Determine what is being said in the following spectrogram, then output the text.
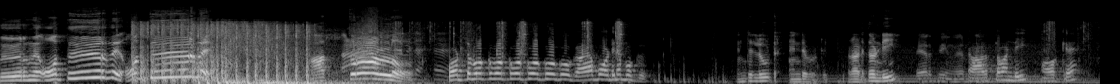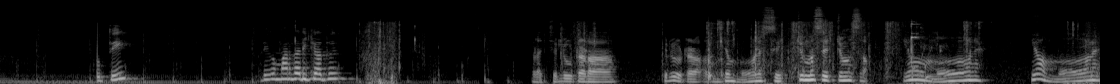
തീർന്ന് ഓൻ തീർന്ന് ഓൻ തീർന്ന്. അത്രേ ഉള്ളൂ. പൊട്ട് പൊക്ക് പൊക്ക് പൊക്ക് പൊക്ക് പൊക്ക് പൊക്ക്. ആ ബോട്ടിനെ പൊക്ക്. എന്റെ ലൂട്ട് എന്റെ പൊട്ടി അടുത്ത വണ്ടി. അടുത്ത വണ്ടി. ഓക്കെ. കുത്തി. അടിക്കന്മാരുടെ അടിക്കാത്ത ഇവിടെ അച്ഛൻ ലൂട്ടാടാ ഇത്തിരി ലൂട്ടാടാ എന്റെ മോനെ സെറ്റുമ സെറ്റുമസ യോ മോനെ യോ മോനെ.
